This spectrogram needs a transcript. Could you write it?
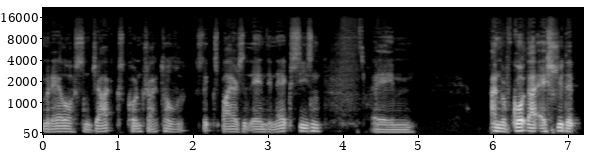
Morelos, and Jack's contract all expires at the end of next season. Um, and we've got that issue that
